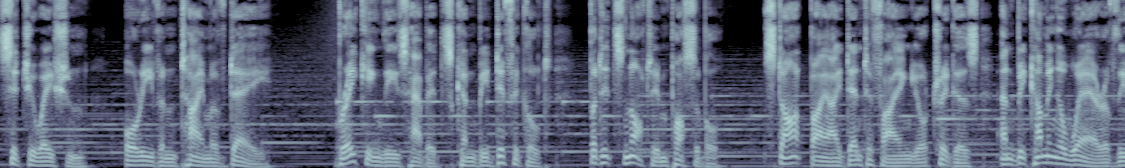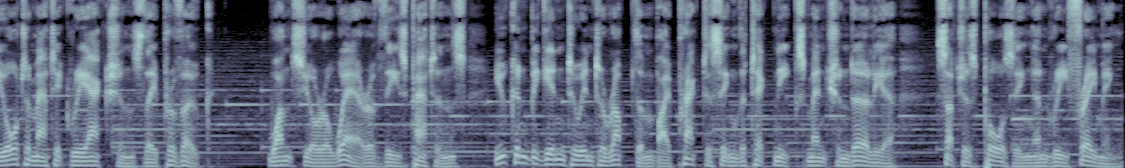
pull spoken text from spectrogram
situation, or even time of day. Breaking these habits can be difficult, but it's not impossible. Start by identifying your triggers and becoming aware of the automatic reactions they provoke. Once you're aware of these patterns, you can begin to interrupt them by practicing the techniques mentioned earlier, such as pausing and reframing.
